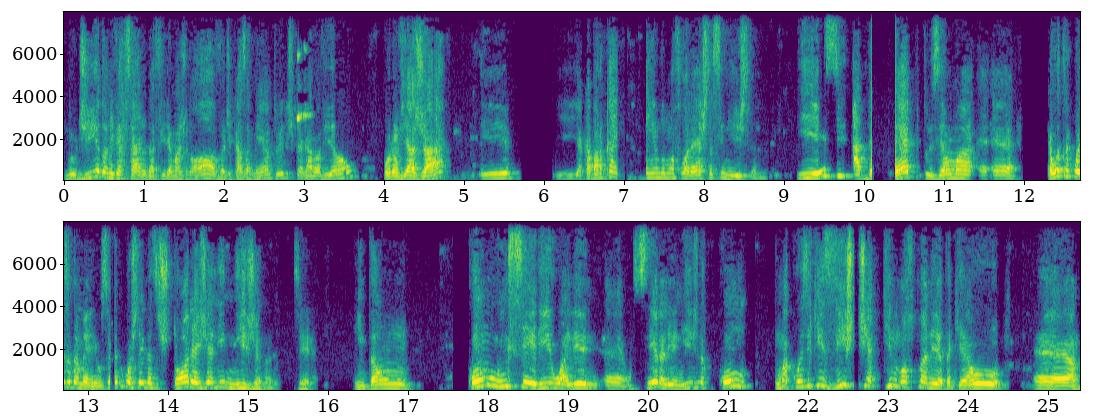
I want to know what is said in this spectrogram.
no dia do aniversário da filha mais nova, de casamento, eles pegaram o avião, foram viajar e, e acabaram caindo numa floresta sinistra. E esse Adeptus é uma é, é, é outra coisa também. Eu sempre gostei das histórias de alienígenas. Então, como inserir o, alien, é, o ser alienígena com uma coisa que existe aqui no nosso planeta, que é o é,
